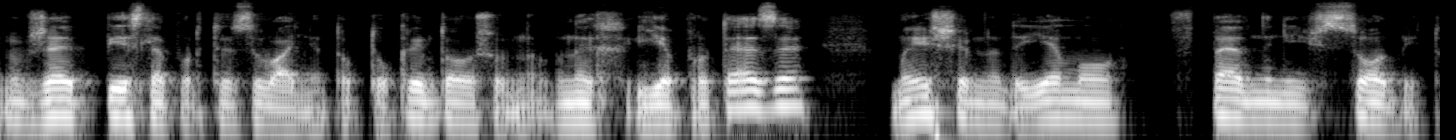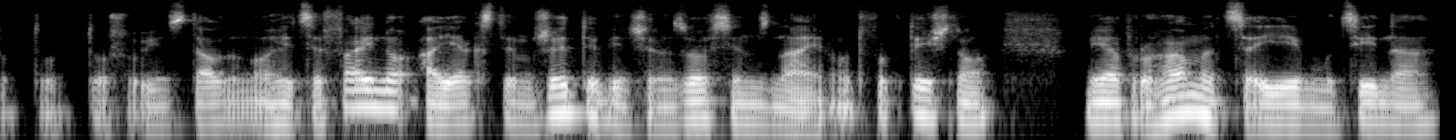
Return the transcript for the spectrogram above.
вже після протезування. Тобто, крім того, що в них є протези, ми ще надаємо впевненість в собі. Тобто, то, що він став на ноги, це файно, а як з тим жити, він ще не зовсім знає. От фактично, моя програма це є емоційна,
